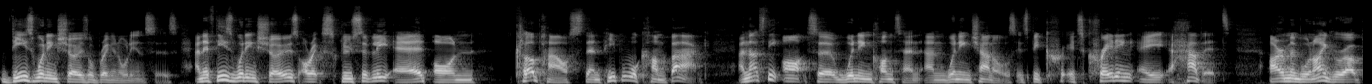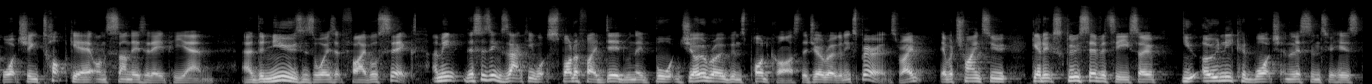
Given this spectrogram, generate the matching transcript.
These winning shows will bring in audiences. And if these winning shows are exclusively aired on Clubhouse, then people will come back. And that's the art to winning content and winning channels. It's, be, it's creating a, a habit I remember when I grew up watching Top Gear on Sundays at 8 p.m. Uh, the news is always at 5 or 6. I mean, this is exactly what Spotify did when they bought Joe Rogan's podcast, The Joe Rogan Experience, right? They were trying to get exclusivity so you only could watch and listen to his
